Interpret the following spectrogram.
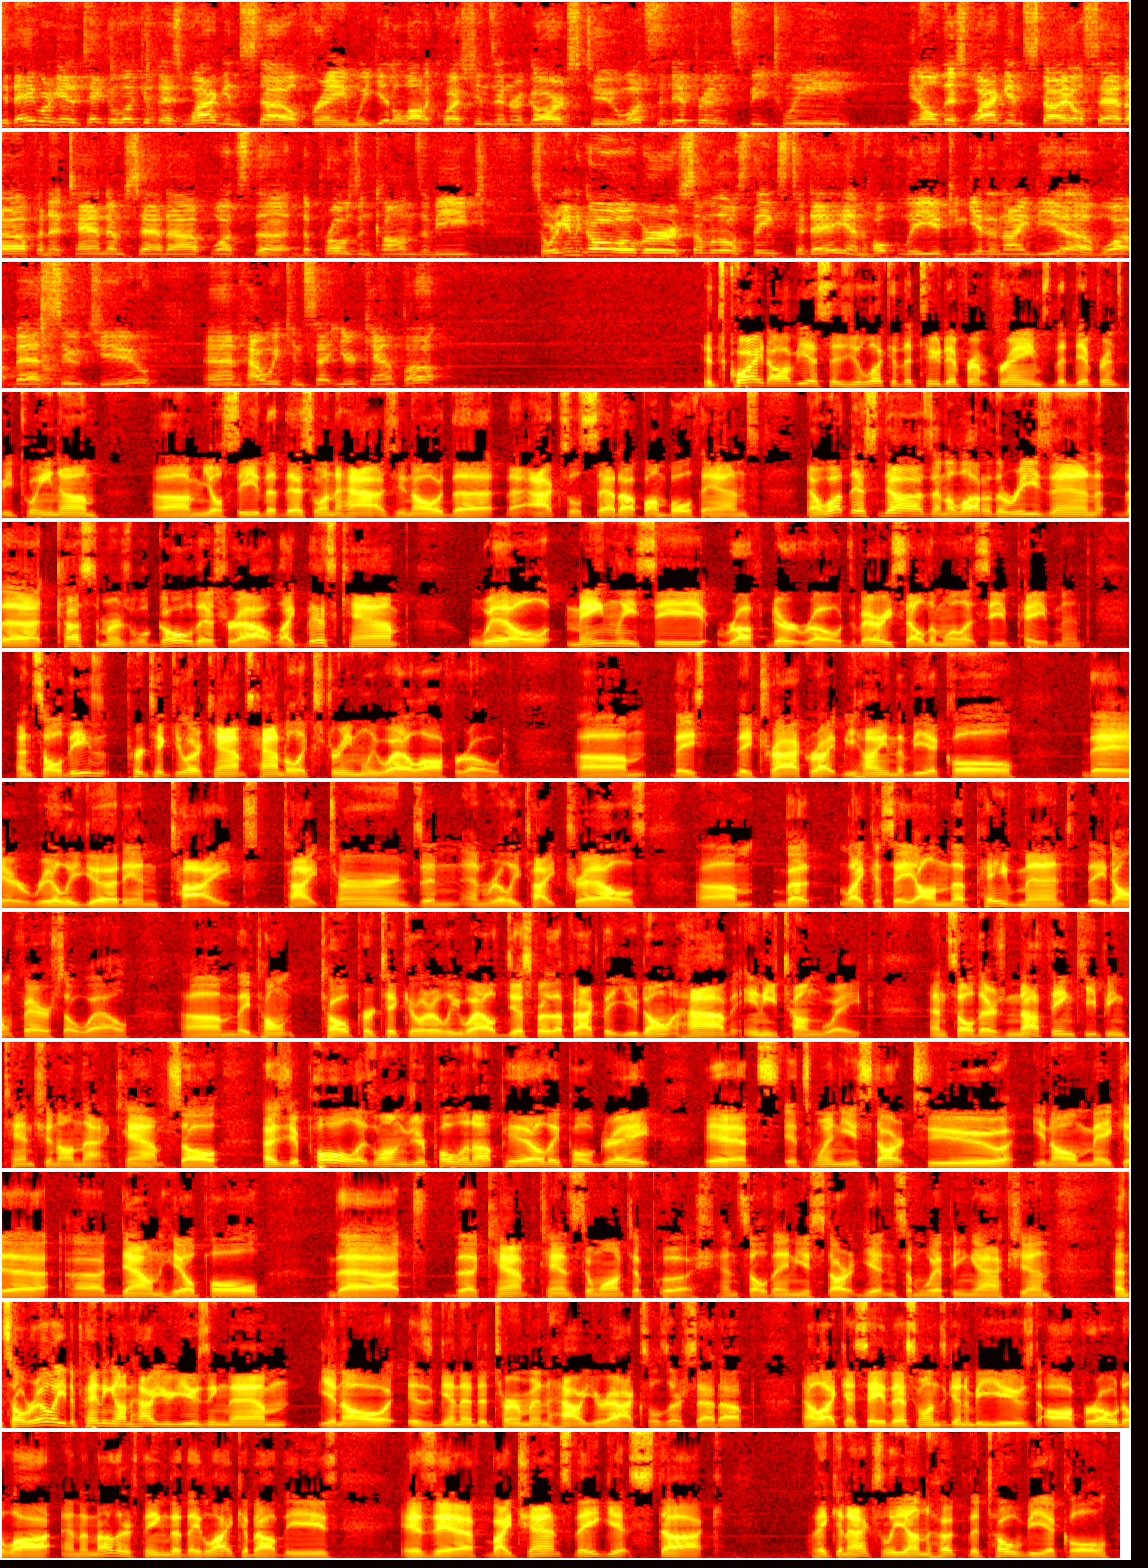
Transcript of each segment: today we're going to take a look at this wagon style frame. We get a lot of questions in regards to what's the difference between, you know, this wagon style setup and a tandem setup. What's the, the pros and cons of each. So we're going to go over some of those things today and hopefully you can get an idea of what best suits you and how we can set your camp up. It's quite obvious as you look at the two different frames, the difference between them. Um, you'll see that this one has, you know, the, the axle set up on both ends. Now what this does, and a lot of the reason that customers will go this route, like this camp will mainly see rough dirt roads. Very seldom will it see pavement. And so these particular camps handle extremely well off-road. Um, they they track right behind the vehicle. They're really good in tight, tight turns and, and really tight trails. Um, but like I say, on the pavement, they don't fare so well. Um, they don't tow particularly well just for the fact that you don't have any tongue weight. And so there's nothing keeping tension on that camp. So as you pull, as long as you're pulling uphill, they pull great. It's it's when you start to you know make a, a downhill pull that the camp tends to want to push, and so then you start getting some whipping action. And so really, depending on how you're using them, you know, is going to determine how your axles are set up. Now, like I say, this one's going to be used off-road a lot. And another thing that they like about these is if by chance they get stuck they can actually unhook the tow vehicle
